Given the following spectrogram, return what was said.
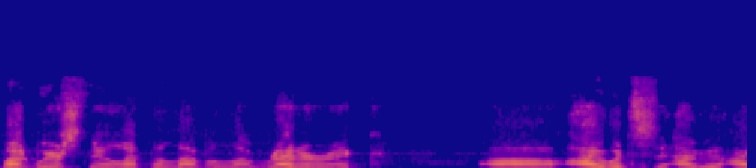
but we're still at the level of rhetoric. Uh, I would I, I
